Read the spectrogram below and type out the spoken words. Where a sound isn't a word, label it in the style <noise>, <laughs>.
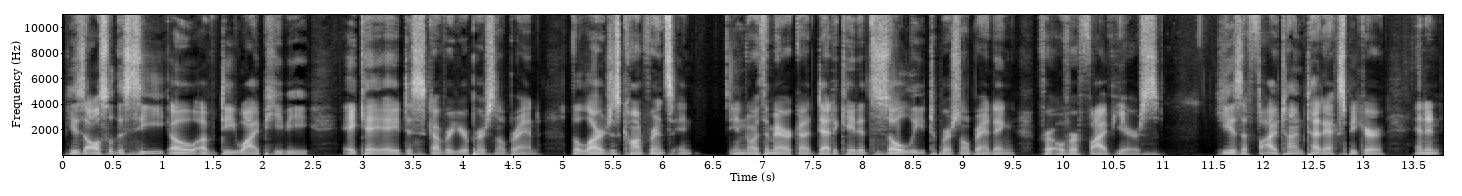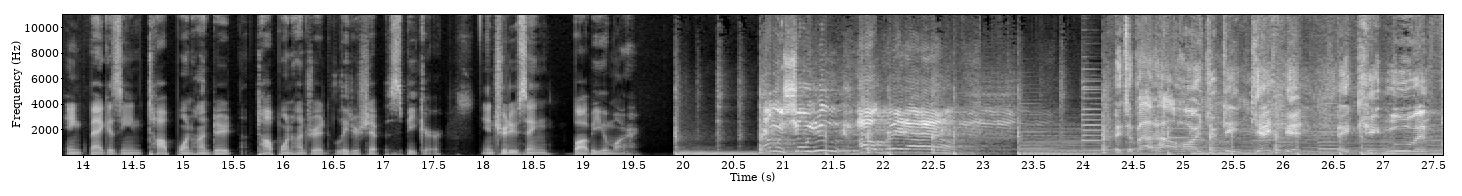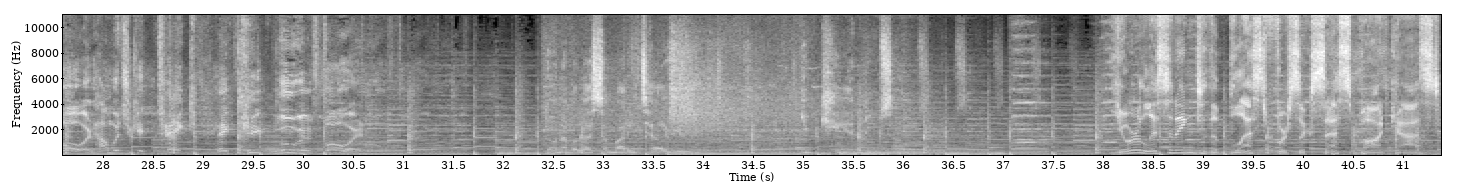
He is also the CEO of DYPB, aka Discover Your Personal Brand, the largest conference in, in North America dedicated solely to personal branding for over five years. He is a five-time TEDx speaker and an Inc. magazine top 100 top 100 leadership speaker. Introducing Bobby Umar. I'm gonna show you how great I am. It's about how hard you can get hit and keep moving forward. How much you can take and keep moving forward. Don't ever let somebody tell you you can't do something. You're listening to the Blessed for Success podcast.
